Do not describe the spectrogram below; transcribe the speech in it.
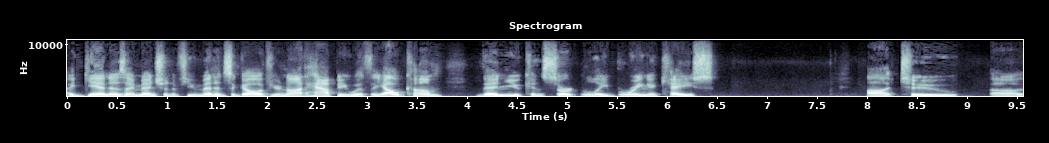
Again, as I mentioned a few minutes ago, if you're not happy with the outcome, then you can certainly bring a case uh, to uh,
